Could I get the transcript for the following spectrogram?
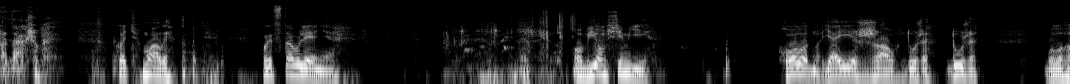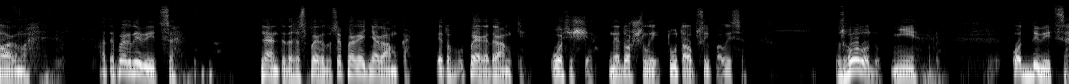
А так, щоб хоч мали представлення. Об'єм сім'ї. Холодно, я її зжав дуже, дуже було гарно. А тепер дивіться. Гляньте навіть спереду, це передня рамка. Це перед рамки. Ось іще. Не дошли. Тут обсипалися. З голоду? Ні. От дивіться.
